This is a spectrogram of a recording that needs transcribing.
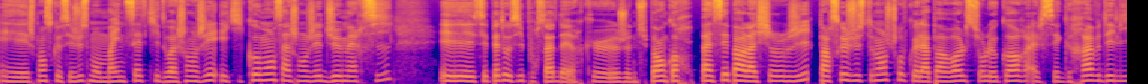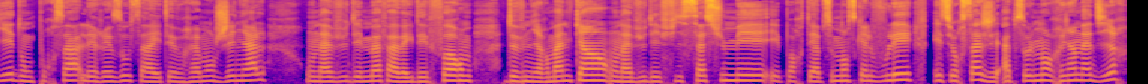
Et je pense que c'est juste mon mindset qui doit changer et qui commence à changer, Dieu merci. Et c'est peut-être aussi pour ça d'ailleurs que je ne suis pas encore passée par la chirurgie, parce que justement je trouve que la parole sur le corps, elle s'est grave déliée. Donc pour ça, les réseaux, ça a été vraiment génial. On a vu des meufs avec des formes devenir mannequins, on a vu des filles s'assumer et porter absolument ce qu'elles voulaient. Et sur ça, j'ai absolument rien à dire.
